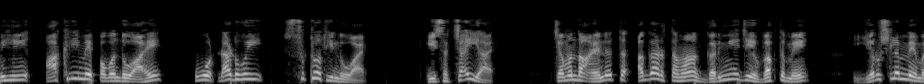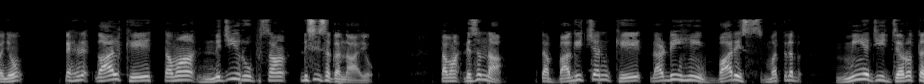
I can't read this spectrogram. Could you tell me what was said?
मींहुं आख़िरी में पवंदो आहे उहो ॾाढो ई सुठो थींदो आहे हीउ सचाई आहे चवंदा आहिनि त अगरि तव्हां गर्मीअ जे वक़्त में यरुशलम में वञो त हिन ॻाल्हि खे तव्हां निजी रूप सां ॾिसी सघंदा आहियो तव्हां ॾिसंदा त बाग़ीचनि खे ॾाढी ई बारिश मतिलब मींहं जी ज़रूरत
